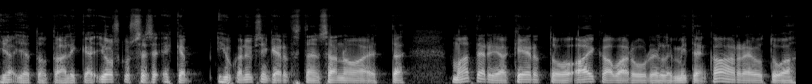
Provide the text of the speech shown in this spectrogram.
Ja, ja tota, eli joskus se, se ehkä hiukan yksinkertaisesti sanoa, että materia kertoo aika-avaruudelle, miten kaareutua,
